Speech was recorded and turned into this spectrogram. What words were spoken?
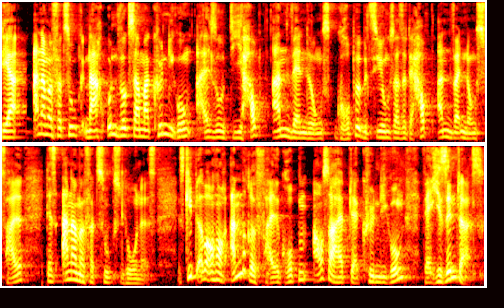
Der Annahmeverzug nach unwirksamer Kündigung, also die Hauptanwendungsgruppe bzw. der Hauptanwendungsfall des Annahmeverzugslohnes. Es gibt aber auch noch andere Fallgruppen außerhalb der Kündigung. Welche sind das?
